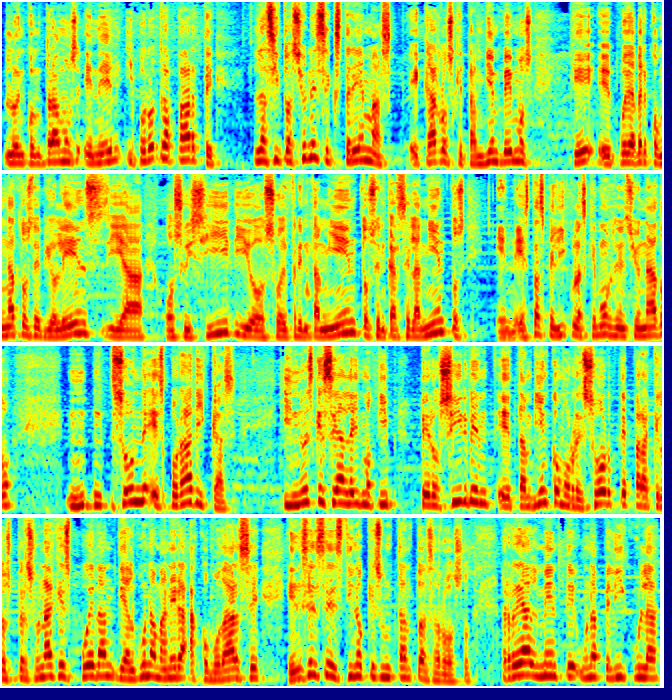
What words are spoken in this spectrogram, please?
lo encontramos en él y por otra parte, las situaciones extremas, eh, Carlos, que también vemos que eh, puede haber cognatos de violencia o suicidios o enfrentamientos o encarcelamientos en estas películas que hemos mencionado, son esporádicas y no es que sean leitmotiv, pero sirven eh, también como resorte para que los personajes puedan de alguna manera acomodarse en ese, destino que es un tanto azaroso. Realmente una película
